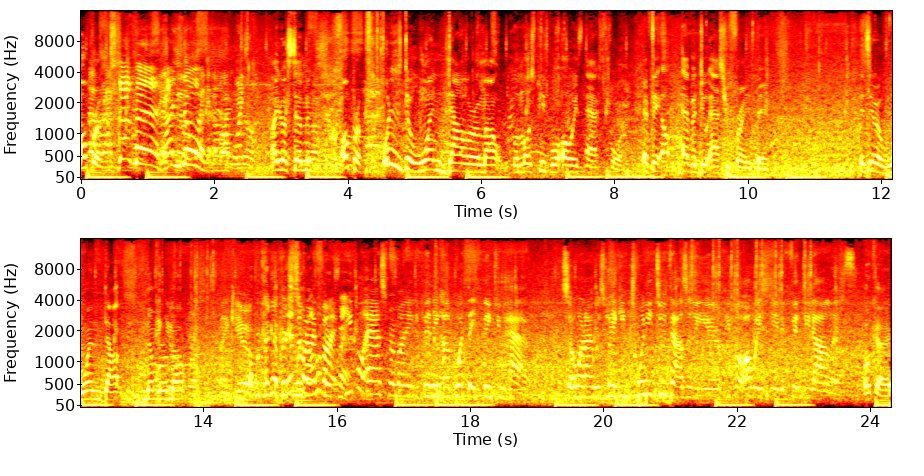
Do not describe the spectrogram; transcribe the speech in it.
Oprah. Stedman, how you doing? How you doing, Stedman? Oprah, what is the one dollar amount what most people will always ask for if they ever do ask you for anything? Is there a one dollar number Thank you, amount? Oprah. Thank you. Oprah, can I get a picture This is what? I I'm a big find. fan. People ask for money depending on what they think you have. So when I was making 22000 a year, people always needed $50. Okay.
